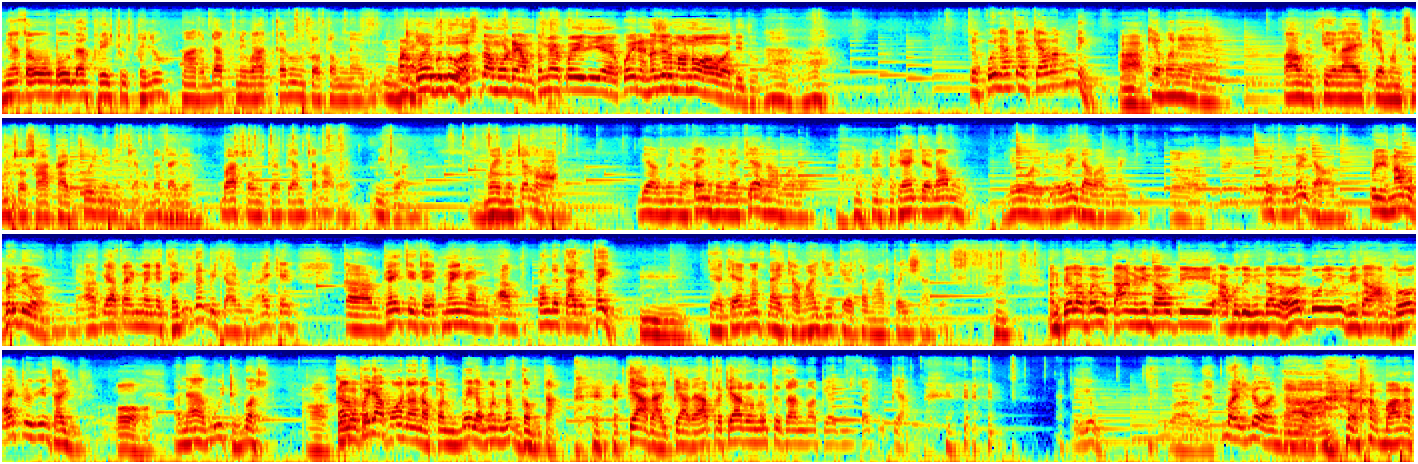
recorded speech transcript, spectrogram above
મેં તો બહુ દખ વેચું પેલું. મારે દખની વાત કરું તો તમને પણ તોય બધું હસતા મોટે આમ તમે કોઈ કોઈને નજરમાં ન આવવા દીધું. હા હા. તો કોઈને અત્યારે કહેવાનું નહીં કે મને પાવડું તેલ આપ કે મને સમસો શાક આપ કોઈને નહીં કહેવાનું. અત્યારે બારસો રૂપિયા પેન ચલાવે વીતવાનું મહિનો ચલાવવાનું બે મહિના ત્રણ મહિના છે ના મને ત્યાં ત્યાં નામું? લેવા એટલે લઈ જવાનું અહીંથી. બધું લઈ જવાનું. પછી નામો ભરી દેવાનું. આ બે ત્રણ મહિને ભર્યું નથી બિચારું આખે જઈતી તો એક મહિનો આ પંદર તારીખ થઈ. તે કે નથી નાખ્યા માજી કે તમારા પૈસા કે. અને પેલા ભાઈ કાન વિંધાવતી આ બધું વિંધાવતા. હવે બહુ એવું વિંધા આમ જો આટલું વિંધાયું. ઓહો. અને આ બૂઠું બસ. હા કામ પડ્યા હોનાના પણ બેડા મને નથી ગમતા. ત્યાર આય પ્યારે આપણે પ્યારો નહોતું તાર ન પ્યાર નતા શું પ્યાર? એટલે એવું. બસ લો બાના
